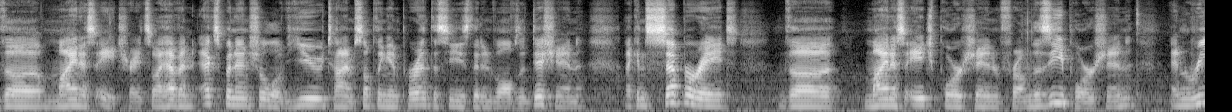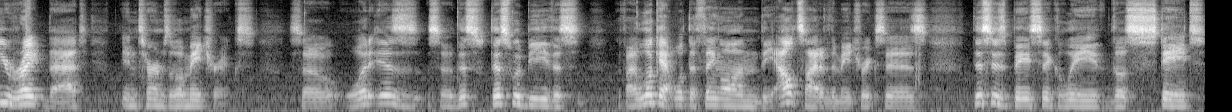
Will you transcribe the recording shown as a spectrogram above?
the minus h, right? So I have an exponential of u times something in parentheses that involves addition. I can separate the minus h portion from the z portion and rewrite that in terms of a matrix. So what is, so this, this would be this, if I look at what the thing on the outside of the matrix is, this is basically the state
